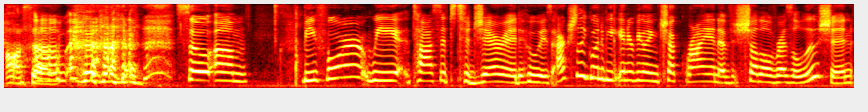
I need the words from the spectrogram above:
Awesome. So, um, before we toss it to Jared, who is actually going to be interviewing Chuck Ryan of Shuttle Resolution,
